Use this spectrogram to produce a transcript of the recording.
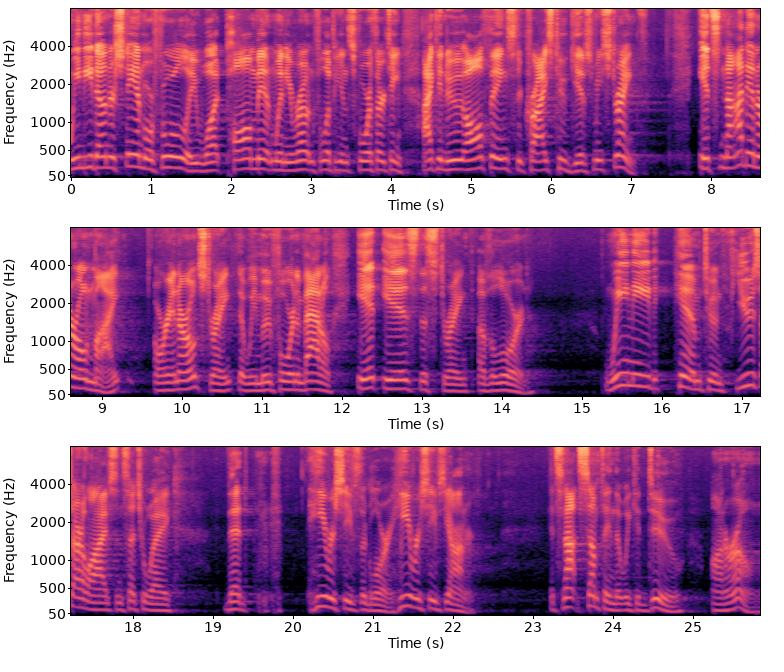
We need to understand more fully what Paul meant when he wrote in Philippians 4:13, I can do all things through Christ who gives me strength. It's not in our own might, or in our own strength that we move forward in battle. It is the strength of the Lord. We need Him to infuse our lives in such a way that He receives the glory, He receives the honor. It's not something that we could do on our own.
